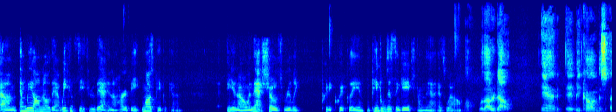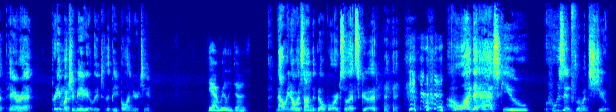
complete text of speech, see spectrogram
Um, and we all know that. We can see through that in a heartbeat. Most people can, you know, and that shows really pretty quickly. And people disengage from that as well. well without a doubt. And it becomes apparent pretty much immediately to the people on your team. Yeah, it really does. Now we know it's on the billboard, so that's good. I wanted to ask you who's influenced you?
